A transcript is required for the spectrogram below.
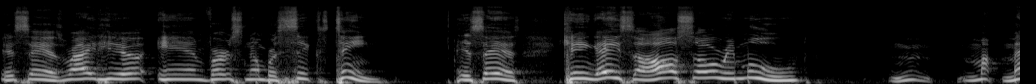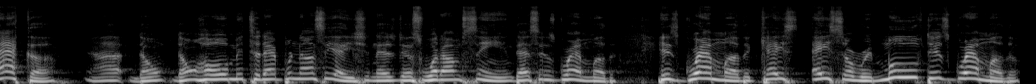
It says right here in verse number 16, it says, King Asa also removed Maacah uh, don't don't hold me to that pronunciation. That's just what I'm seeing. That's his grandmother. His grandmother, Case Asa, removed his grandmother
